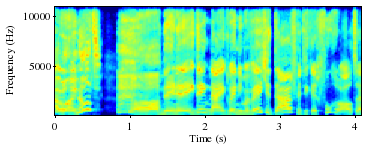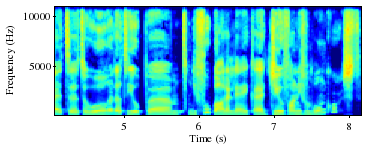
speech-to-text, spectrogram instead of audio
ja, why not? Ah. Nee, nee, ik denk, nou, ik weet niet. Maar weet je, David, die kreeg vroeger altijd eh, te horen dat hij op ehm, die voetballer leek. Eh, Giovanni van Bronckhorst.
